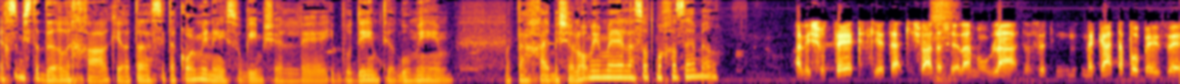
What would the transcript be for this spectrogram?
איך זה מסתדר לך? כי אתה עשית כל מיני סוגים של אה, עיבודים, תרגומים. אתה חי בשלום עם אה, לעשות מחזמר? אני שותק, כי, אתה, כי שאלת שאלה מעולה. אתה נגעת פה באיזה...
